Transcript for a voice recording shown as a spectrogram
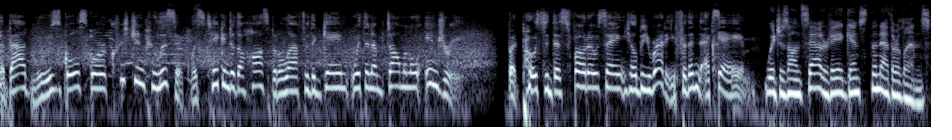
The bad news goal scorer Christian Pulisic was taken to the hospital after the game with an abdominal injury but posted this photo saying he'll be ready for the next game. Which is on Saturday against the Netherlands.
